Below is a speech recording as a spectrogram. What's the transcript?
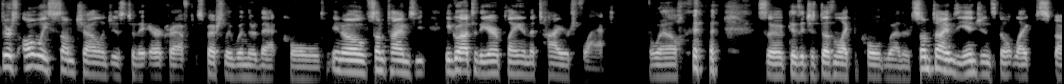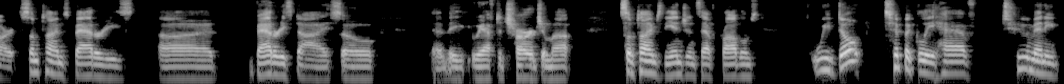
there's always some challenges to the aircraft, especially when they're that cold. You know, sometimes you, you go out to the airplane and the tire's flat. Well, so because it just doesn't like the cold weather. Sometimes the engines don't like to start. Sometimes batteries uh, batteries die, so they we have to charge them up. Sometimes the engines have problems. We don't typically have too many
